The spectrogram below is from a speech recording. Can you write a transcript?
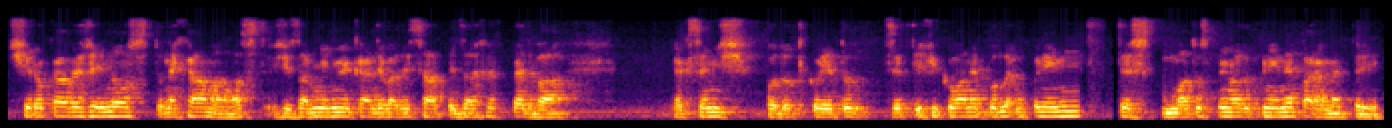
široká veřejnost nechá mást, že zaměňuje KN95 za FFP2. Jak jsem již podotkl, je to certifikované podle úplně jiných testů, má to splňovat úplně jiné parametry.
